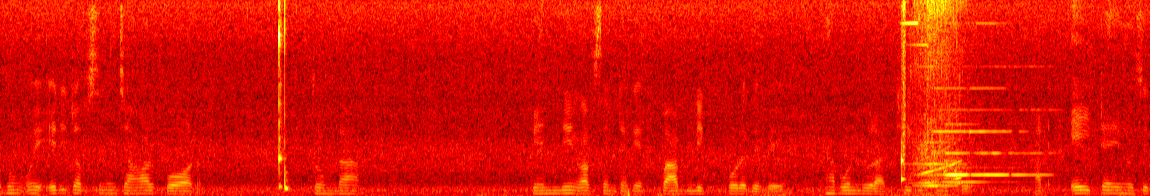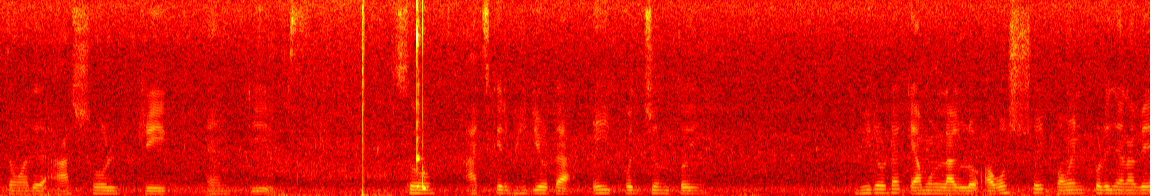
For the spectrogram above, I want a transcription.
এবং ওই এডিট অপশানে যাওয়ার পর তোমরা পেন্ডিং অপশানটাকে পাবলিক করে দেবে। হ্যাঁ বন্ধুরা, ঠিক আছে। আর এইটাই হচ্ছে তোমাদের আসল ট্রিক অ্যান্ড টিপস সো আজকের ভিডিওটা এই পর্যন্তই। ভিডিওটা কেমন লাগল অবশ্যই কমেন্ট করে জানাবে।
